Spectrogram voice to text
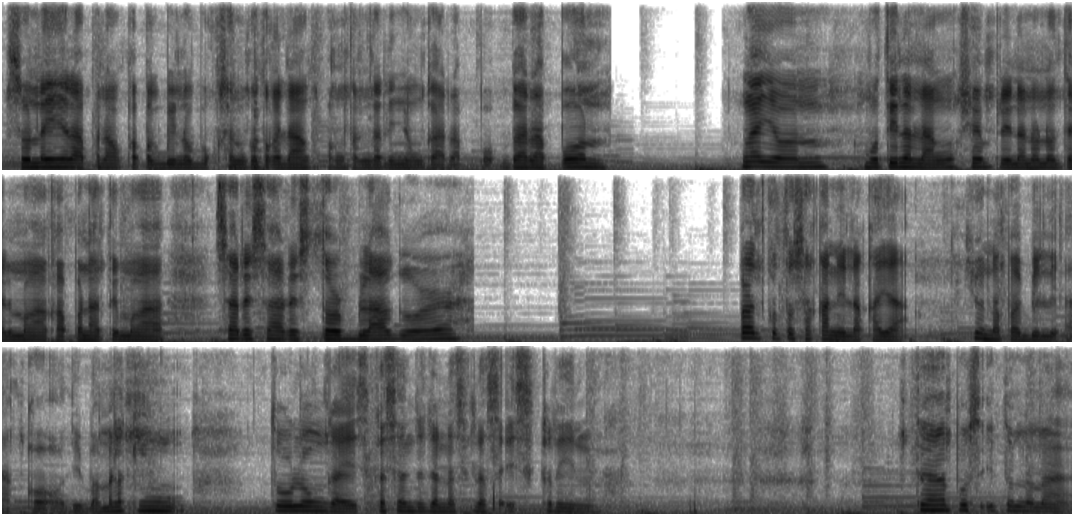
So, nahihirapan ako kapag binubuksan ko to Kailangan ko pang tanggalin yung garapo, garapon. Ngayon, buti na lang, syempre, nanonood tayo ng mga kapwa natin, mga sari-sari store vlogger. Parang ko to sa kanila, kaya, yun, napabili ako, o, diba? Malaking tulong, guys, kasi andyan na sila sa screen. Tapos, ito naman.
